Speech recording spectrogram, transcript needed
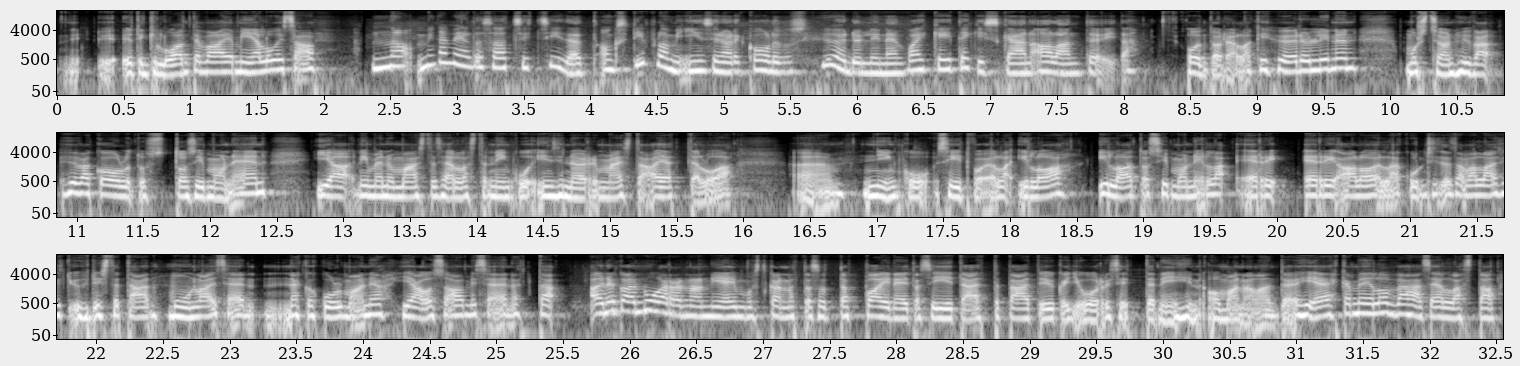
jotenkin luontevaa ja mieluisaa. No, mitä mieltä saat sit siitä, että onko diplomi-insinöörikoulutus hyödyllinen, vaikka ei tekiskään alan töitä? On todellakin hyödyllinen. Musta se on hyvä, hyvä koulutus tosi moneen ja nimenomaan sitä sellaista niin kuin insinöörimäistä ajattelua, ää, niin kuin siitä voi olla iloa, iloa tosi monilla eri, eri aloilla, kun sitä tavallaan sit yhdistetään muunlaiseen näkökulmaan ja, ja osaamiseen. Että ainakaan nuorena niin ei musta kannattaisi ottaa paineita siitä, että päätyykö juuri sitten niihin oman alan töihin. Ja ehkä meillä on vähän sellaista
